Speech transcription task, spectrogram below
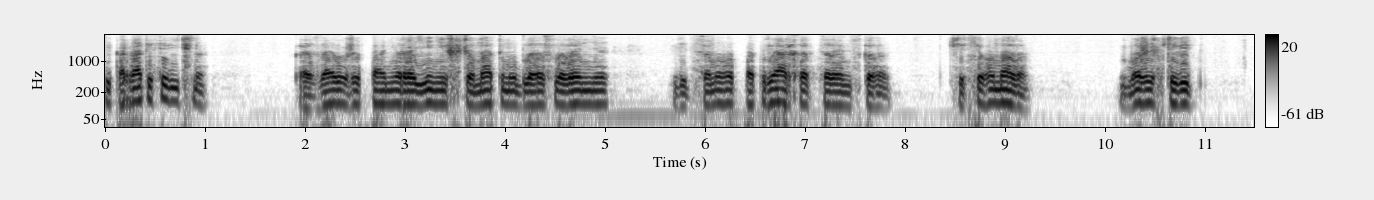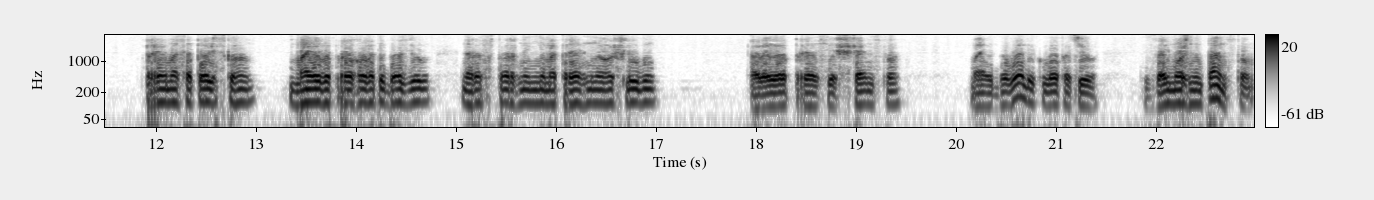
і каратися вічно? Казав уже пані Раїні, що матиму благословення від самого патріарха Вселенського. Чи цього мало? Може, ще від примаса польського маю випрохувати дозвіл на розторгнення матрегного шлюбу, але його преосвященство має доволі клопотів з вельможним панством,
